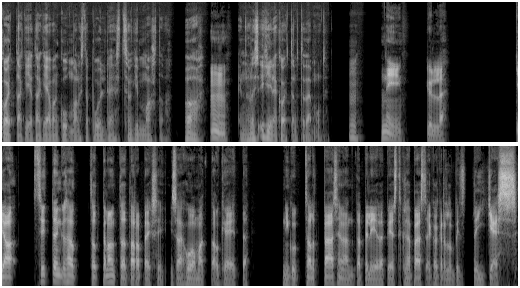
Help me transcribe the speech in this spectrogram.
koittaakin jotakin aivan kummallista buildia, se onkin mahtava. Oh, mm. En olisi ikinä koittanut tätä muuten. Mm. Niin, kyllä. Ja sitten kun sä oot, sä oot pelannut tätä tarpeeksi, niin sä huomaat, että okei, että niin kun sä alat pääsemään tätä peliä läpi, ja sitten kun sä pääset eka kerralla läpi, että yes,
